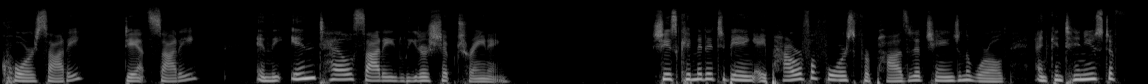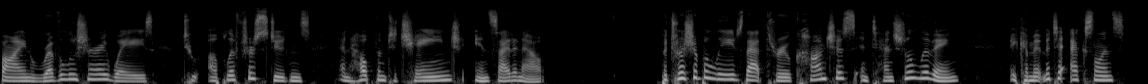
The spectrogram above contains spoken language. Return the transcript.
Core Sati, Dance Sati, and the IntenSati Leadership Training. She is committed to being a powerful force for positive change in the world and continues to find revolutionary ways to uplift her students and help them to change inside and out. Patricia believes that through conscious, intentional living, a commitment to excellence,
